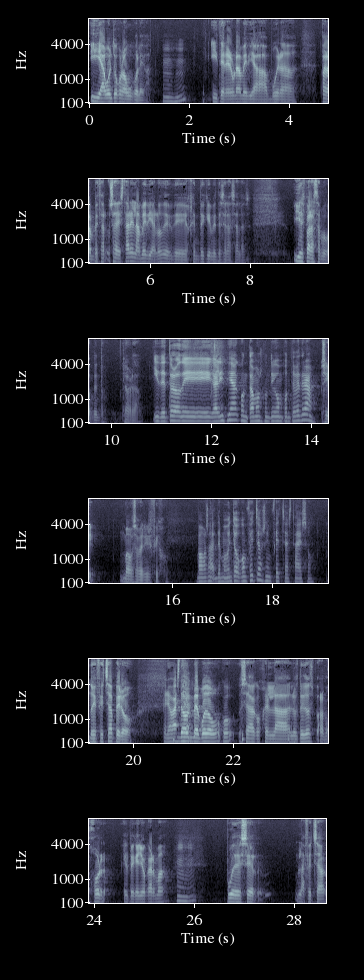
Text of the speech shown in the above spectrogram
y ha vuelto con algún colega y tener una media buena para empezar, o sea, estar en la media, ¿no? De, de gente que metes en las salas. Y es para estar muy contento, la verdad. y dentro de Galicia contamos contigo en Pontevedra. Sí, vamos a venir fijo. Vamos a, de momento con fecha o sin fecha está eso. No hay fecha, pero Pero va a no estar. me puedo, co- o sea, coger la- los dedos. A lo mejor el pequeño karma Ujú. puede ser la fecha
